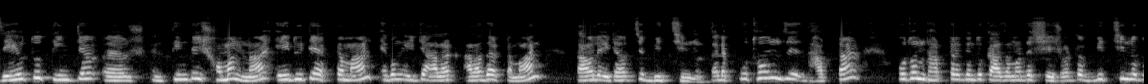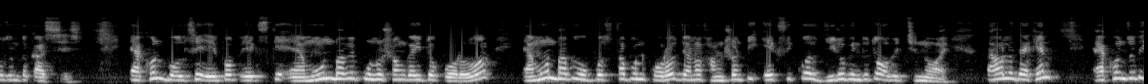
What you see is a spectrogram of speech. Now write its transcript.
যেহেতু তিনটা তিনটেই সমান না, এই দুইটা একটা মান এবং এইটা আলা- আলাদা একটা মান, তাহলে এটা হচ্ছে বিচ্ছিন্ন। তাহলে প্রথম যে ধাপটা, প্রথম ধাপটার কিন্তু কাজ আমাদের শেষ, অর্থাৎ বিচ্ছিন্ন পর্যন্ত কাজ শেষ। এখন বলছে এফ অফ এক্স কে এমন ভাবে পুনঃসংজ্ঞায়িত করো এমন ভাবে উপস্থাপন করো যেন ফাংশনটি এক্স ইকুয়াল জিরো বিন্দুতে অবিচ্ছিন্ন হয়। তাহলে দেখেন, এখন যদি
